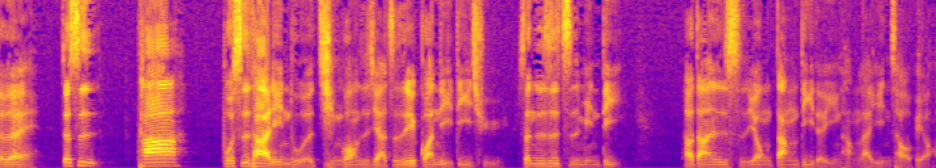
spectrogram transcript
对不对？这是他不是他领土的情况之下，只是管理地区，甚至是殖民地，他当然是使用当地的银行来印钞票，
